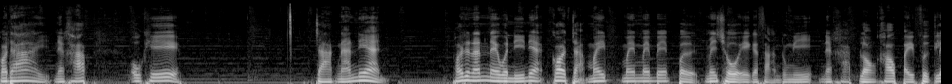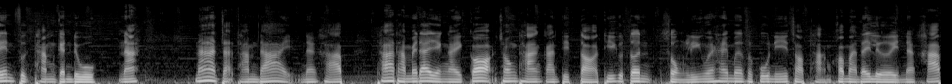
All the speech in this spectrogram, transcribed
ก็ได้นะครับ โอเค จากนั้นเนี่ย เพราะฉะนั้นในวันนี้เนี่ยก็จะไม่ไม่ไม่ไม่เปิดไม่โชว์เอกสารตรงนี้นะครับ ลองเข้าไปฝึกเล่นฝึกทำกันดูนะ น่าจะทำได้นะครับ ถ้าทำไม่ได้ยังไงก็ช่องทางการติดต่อที่คุณต้นส่งลิงก์ไว้ให้เมื่อสักครู่นี้สอบถามเข้ามาได้เลยนะครับ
